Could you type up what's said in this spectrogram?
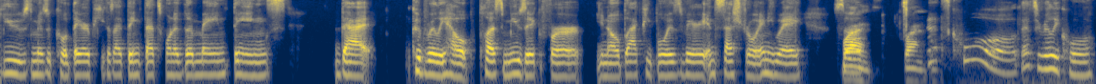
use musical therapy because i think that's one of the main things that could really help plus music for you know black people is very ancestral anyway so right, right. that's cool that's really cool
